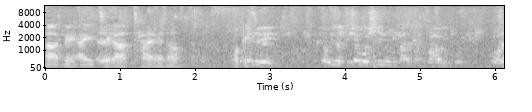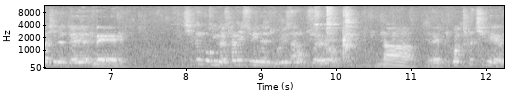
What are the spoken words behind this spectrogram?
아, 네. 아니, 네. 제가 잘 해서 먹겠습니다. 여기서 드셔보시는 맛을 자꾸 원하시는데 네. 식은 고기를 살릴 수 있는 요리사는 없어요. 아, 네. 네. 그건 철칙이에요.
